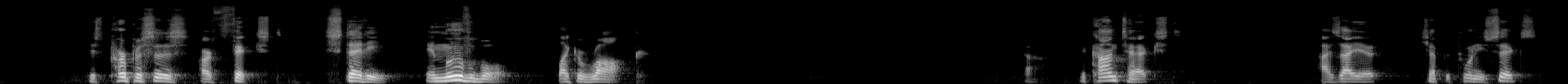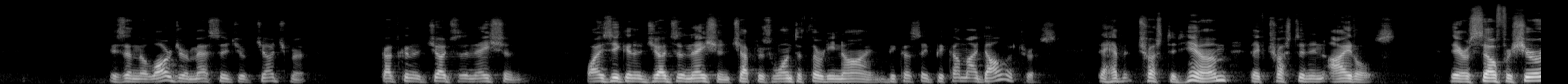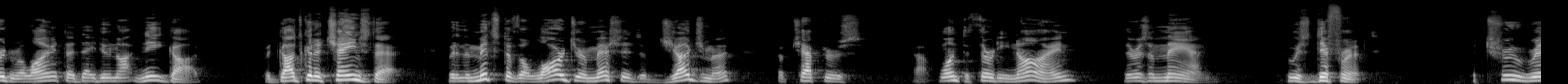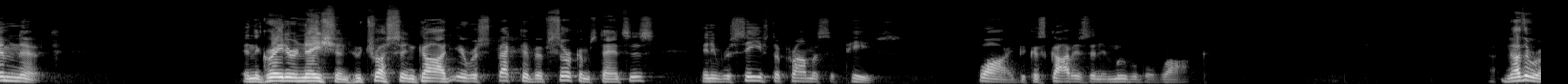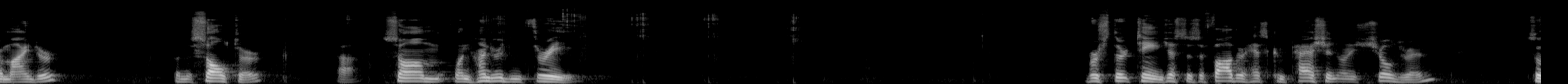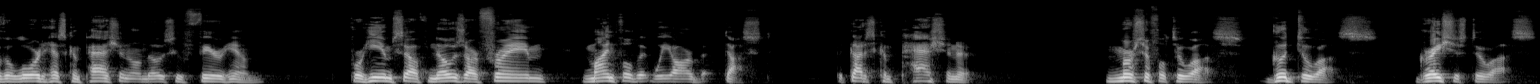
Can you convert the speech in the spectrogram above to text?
His purposes are fixed, steady, immovable, like a rock. Uh, the context, Isaiah chapter 26, is in the larger message of judgment. God's going to judge the nation. Why is He going to judge the nation? Chapters 1 to 39. Because they've become idolatrous. They haven't trusted Him, they've trusted in idols. They are self assured and reliant that they do not need God. But God's going to change that. But in the midst of the larger message of judgment of chapters uh, 1 to 39, there is a man who is different, a true remnant and the greater nation who trusts in God irrespective of circumstances, and he receives the promise of peace. Why? Because God is an immovable rock. Another reminder from the Psalter, uh, Psalm 103. Verse 13, just as a father has compassion on his children, so the Lord has compassion on those who fear him. For he himself knows our frame, mindful that we are but dust. But God is compassionate, merciful to us, good to us, gracious to us.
